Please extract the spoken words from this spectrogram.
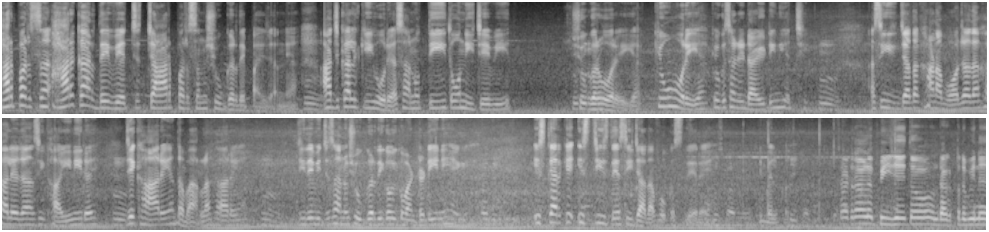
ਹਰ ਪਰਸਨ ਹਰ ਘਰ ਦੇ ਵਿੱਚ 4 ਪਰਸਨ ਸ਼ੂਗਰ ਦੇ ਪਾਏ ਜਾਂਦੇ ਆ। ਅੱਜ ਕੱਲ ਕੀ ਹੋ ਰਿਹਾ? ਸਾਨੂੰ 30 ਤੋਂ ਨੀਚੇ ਵੀ ਸ਼ੂਗਰ ਹੋ ਰਹੀ ਹੈ। ਕਿਉਂ ਹੋ ਰਹੀ ਹੈ? ਕਿਉਂਕਿ ਸਾਡੀ ਡਾਈਟ ਹੀ ਨਹੀਂ ਅੱਛੀ। ਅਸੀਂ ਜਾਂ ਖਾਣਾ ਬਹੁਤ ਜ਼ਿਆਦਾ ਖਾ ਲਿਆ ਜਾਂ ਅਸੀਂ ਖਾ ਹੀ ਨਹੀਂ ਰਹੇ। ਜੇ ਖਾ ਰਹੇ ਹਾਂ ਤਾਂ ਬਾਹਰਲਾ ਖਾ ਰਹੇ ਹਾਂ। ਜਿਹਦੇ ਵਿੱਚ ਸਾਨੂੰ ਸ਼ੂਗਰ ਦੀ ਕੋਈ ਕੁਆਂਟੀਟੀ ਨਹੀਂ ਹੈਗੀ। ਇਸ ਕਰਕੇ ਇਸ ਚੀਜ਼ ਤੇ ਅਸੀਂ ਜ਼ਿਆਦਾ ਫੋਕਸ ਦੇ ਰਹੇ ਹਾਂ। ਬਿਲਕੁਲ। ਸਾਡੇ ਨਾਲ ਪੀਜੀ ਤੋਂ ਡਾਕਟਰ ਵੀ ਨੇ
